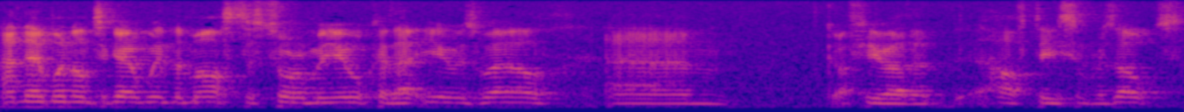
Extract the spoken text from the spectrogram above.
And then went on to go and win the Masters Tour of Mallorca that year as well. Um, got a few other half decent results.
